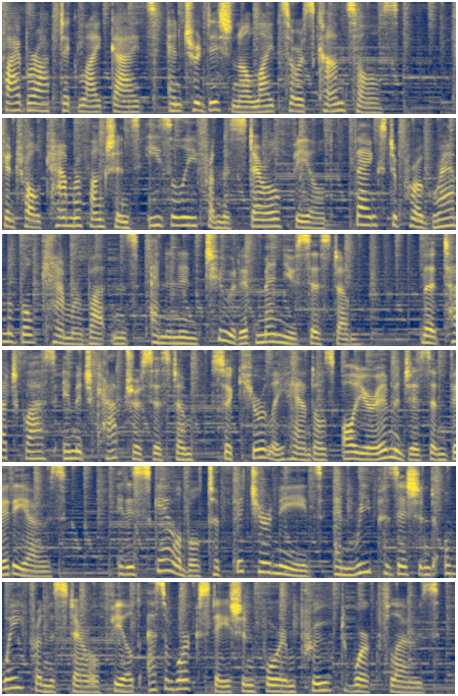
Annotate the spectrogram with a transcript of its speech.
fiber optic light guides and traditional light source consoles. Control camera functions easily from the sterile field thanks to programmable camera buttons and an intuitive menu system. The touch glass image capture system securely handles all your images and videos. It is scalable to fit your needs and repositioned away from the sterile field as a workstation for improved workflows.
